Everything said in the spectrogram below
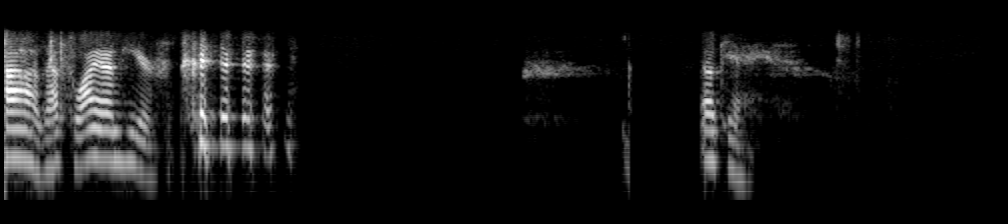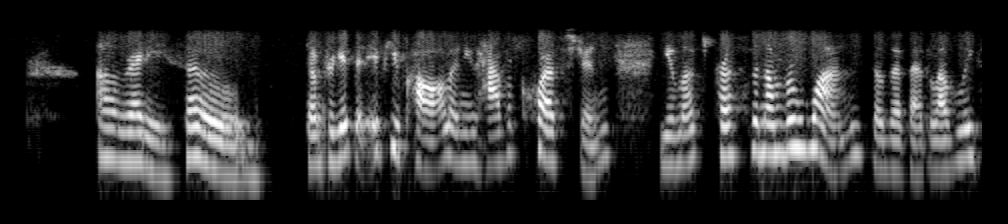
Ah, that's why I'm here. okay. Alrighty, so don't forget that if you call and you have a question, you must press the number one so that that lovely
